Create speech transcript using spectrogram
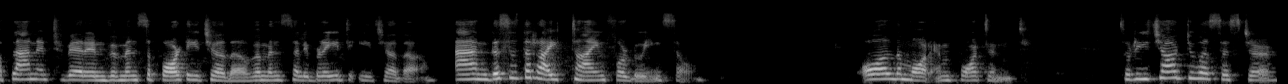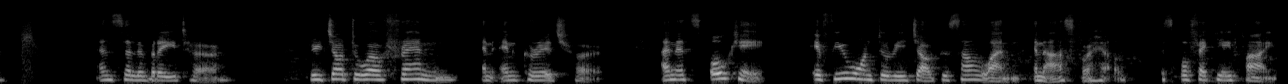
A planet wherein women support each other, women celebrate each other. And this is the right time for doing so. All the more important so reach out to a sister and celebrate her. Reach out to a friend and encourage her. And it's okay if you want to reach out to someone and ask for help. It's perfectly fine.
